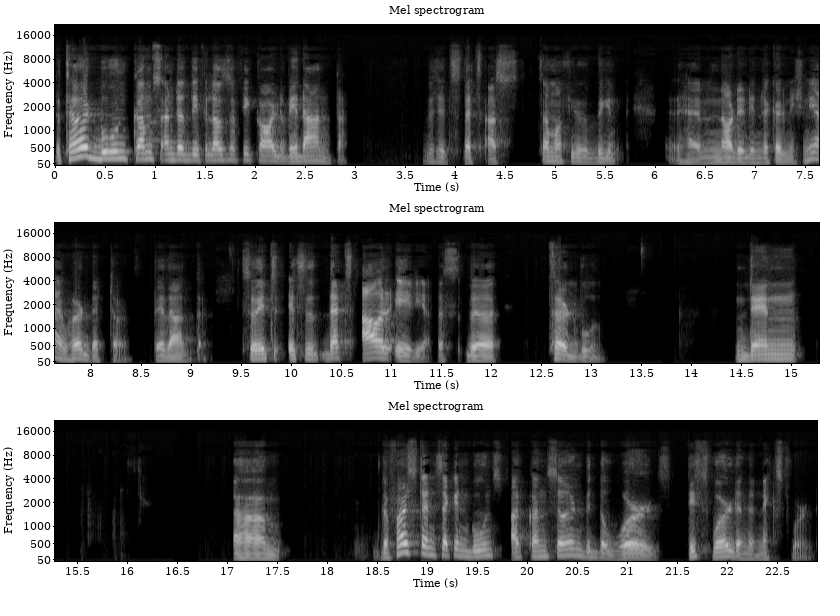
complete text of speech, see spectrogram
The third boon comes under the philosophy called Vedanta. It's, that's us. Some of you begin have nodded in recognition. Yeah, I've heard that term, Vedanta. So it's it's that's our area. That's the third boon. Then um, the first and second boons are concerned with the worlds, this world and the next world,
